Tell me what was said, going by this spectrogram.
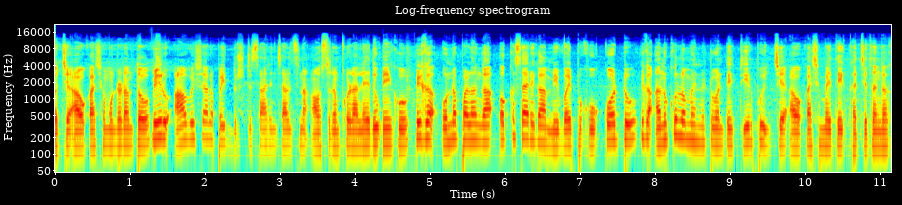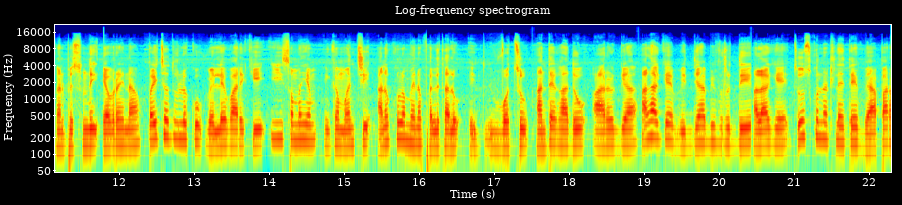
వచ్చే అవకాశం ఉండడంతో మీరు ఆ విషయాలపై దృష్టి సారించాల్సిన అవసరం కూడా లేదు. మీకు ఇక ఉన్న పళంగా ఒక్కసారిగా మీ వైపుకు కోర్టు ఇక అనుకూలమైనటువంటి తీర్పు ఇచ్చే అవకాశం అయితే ఖచ్చితంగా కనిపిస్తుంది. ఎవరైనా పై చదువులకు వెళ్ళే వారికి ఈ సమయం ఇక మంచి అనుకూలమైన ఫలితాలు ఇవ్వచ్చు. అంతేకాదు ఆరోగ్య అలాగే విద్యాభివృద్ధి అలాగే చూసుకున్నట్లయితే వ్యాపార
